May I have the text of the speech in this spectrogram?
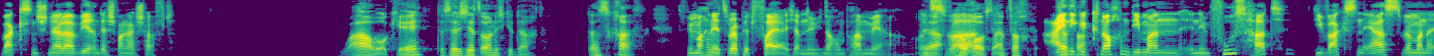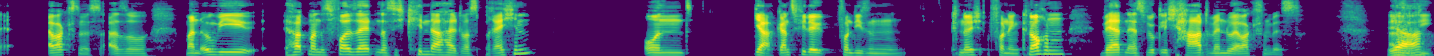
wachsen schneller während der Schwangerschaft. Wow, okay. Das hätte ich jetzt auch nicht gedacht. Das ist krass. Wir machen jetzt Rapid Fire. Ich habe nämlich noch ein paar mehr. Und ja, zwar raus. Einfach einige Pfeffer. Knochen, die man in dem Fuß hat, die wachsen erst, wenn man erwachsen ist. Also man irgendwie hört man es voll selten, dass sich Kinder halt was brechen. Und ja, ganz viele von diesen Knöch von den Knochen werden erst wirklich hart, wenn du erwachsen bist. Also Ja, die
